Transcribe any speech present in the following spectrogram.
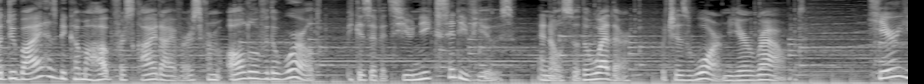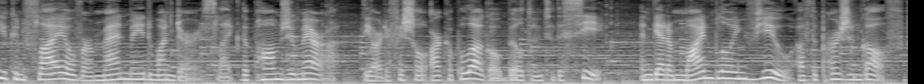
but Dubai has become a hub for skydivers from all over the world because of its unique city views and also the weather, which is warm year round. Here you can fly over man made wonders like the Palm Jumeirah, the artificial archipelago built into the sea, and get a mind blowing view of the Persian Gulf.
